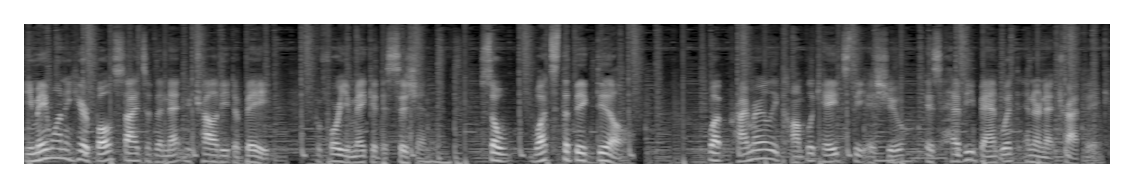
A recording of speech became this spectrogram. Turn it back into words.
You may want to hear both sides of the net neutrality debate before you make a decision. So, what's the big deal? What primarily complicates the issue is heavy bandwidth internet traffic,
